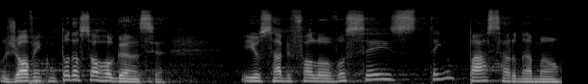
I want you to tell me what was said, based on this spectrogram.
O jovem, com toda a sua arrogância. E o sábio falou: Vocês têm um pássaro na mão.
